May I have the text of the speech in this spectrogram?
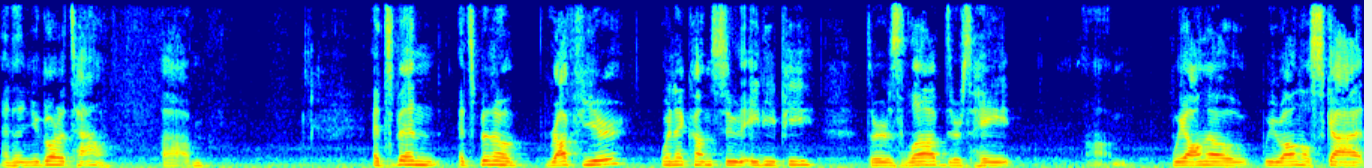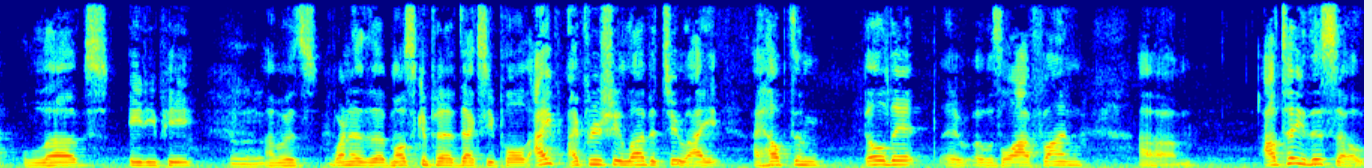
and then you go to town. Um, it's been it's been a rough year when it comes to ADP. There's love, there's hate. Um, we all know we all know Scott loves ADP. Um, it was one of the most competitive decks he pulled. I I appreciate love it too. I I helped him build it. It, it was a lot of fun. Um, I'll tell you this though,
